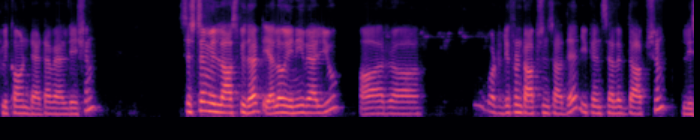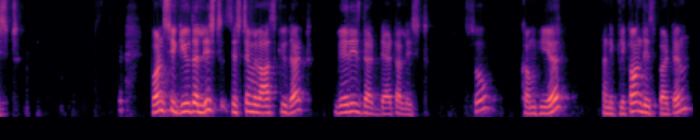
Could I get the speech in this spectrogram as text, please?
click on data validation. System will ask you that allow any value or uh, what different options are there. You can select the option list. Once you give the list, system will ask you that where is that data list. So come here and click on this button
